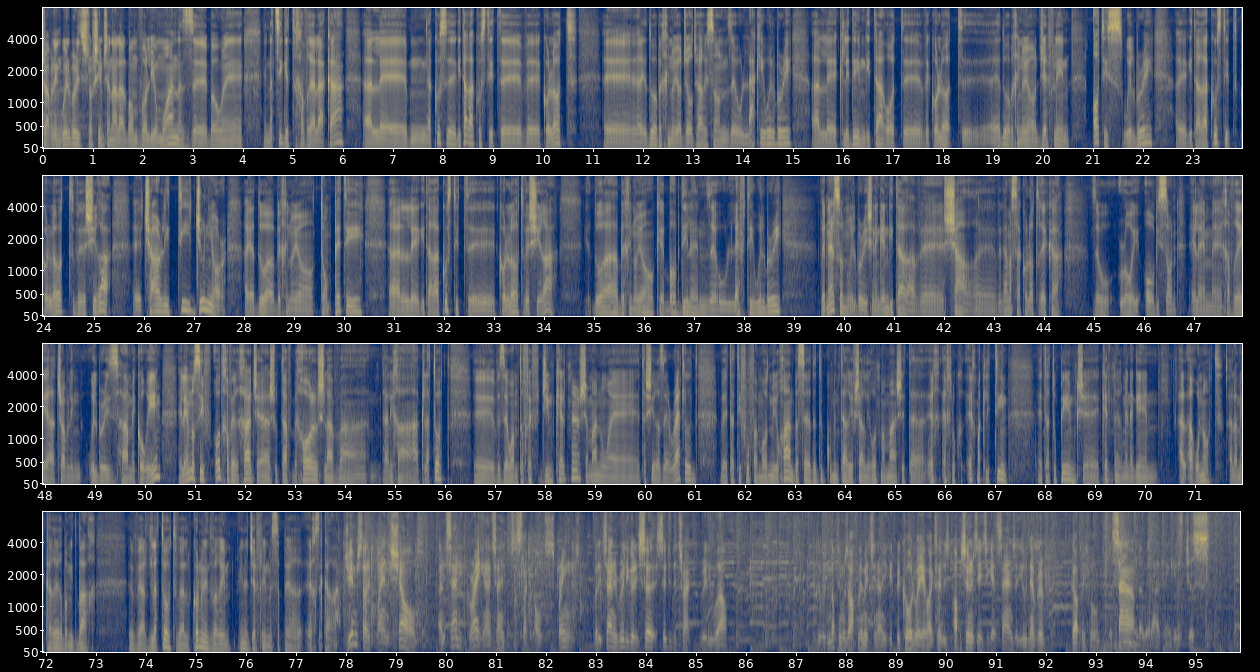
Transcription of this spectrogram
Traveling Wilburys, 30 שנה לאלבום ווליום 1, אז uh, בואו uh, נציג את חברי הלהקה על uh, אקוס, uh, גיטרה אקוסטית uh, וקולות. Uh, הידוע בכינויו ג'ורג' הריסון זהו לקי וילברי, על uh, קלידים, גיטרות uh, וקולות, uh, הידוע בכינויו ג'ף לין, אוטיס וילברי, גיטרה אקוסטית, קולות ושירה. צ'ארלי טי ג'וניור, הידוע בכינויו תום פטי, על גיטרה אקוסטית, קולות ושירה. ידוע בכינויו כבוב דילן, זהו לפטי וילברי. ונלסון וילברי שניגן גיטרה ושר וגם עשה קולות רקע. זהו רוי אורביסון. אלה הם אה, חברי ה-Traveling Wilburys המקוריים. אליהם נוסיף עוד חבר אחד שהיה שותף בכל שלב תהליך ההקלטות, אה, וזהו המתופף ג'ים קלטנר. שמענו אה, את השיר הזה, Rattled, ואת הטיפוף המאוד מיוחד. בסרט הדוקומנטרי אפשר לראות ממש את ה... איך, איך, איך, איך מקליטים את התופים כשקלטנר מנגן על ארונות, על המקרר במטבח. ועל דלתות ועל כל מיני דברים. הנה ג'פלין מספר איך זה קרה. Jim started playing the shelves and it sounded great, you know, it sounded just like old springs, but it sounded really good. It suited the track really well. There was nothing was off limits, you know, you could record where you like. So it was opportunity to get sounds that you would never have got before. The sound of it, I think, is just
